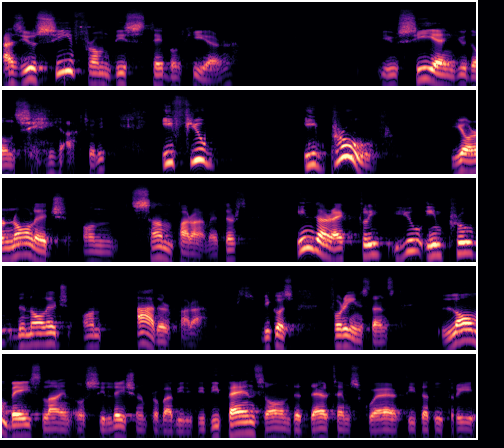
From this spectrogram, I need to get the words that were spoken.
as you see from this table here, you see and you don't see actually, if you improve your knowledge on some parameters, indirectly you improve the knowledge on other parameters. Because, for instance, long baseline oscillation probability depends on the delta m squared, theta 2, 3,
